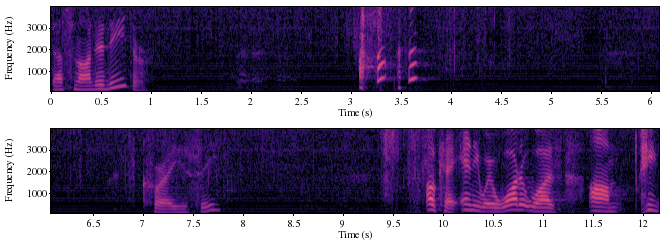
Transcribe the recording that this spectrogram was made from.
That's not it either. Crazy. Okay, anyway, what it was, um, he,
